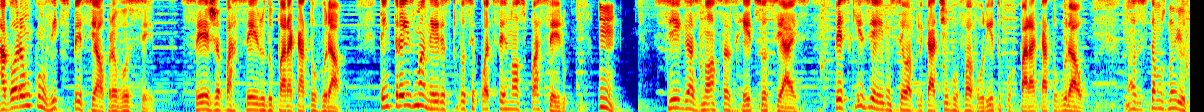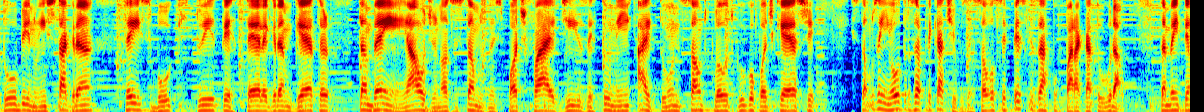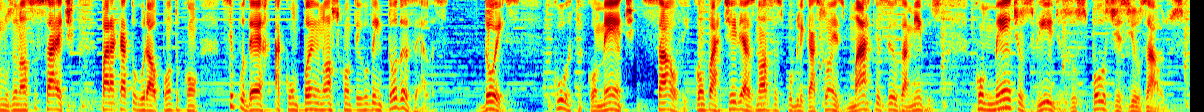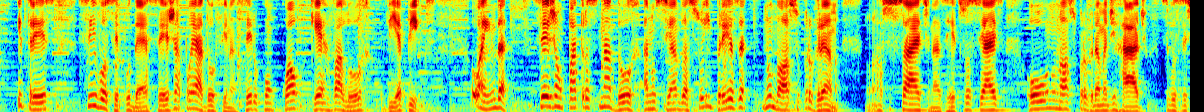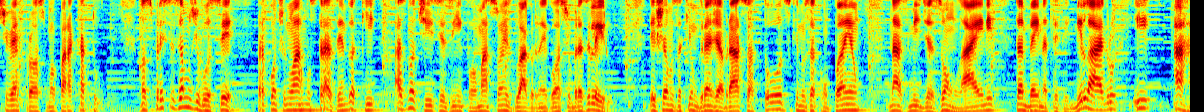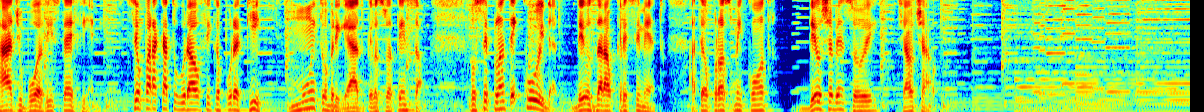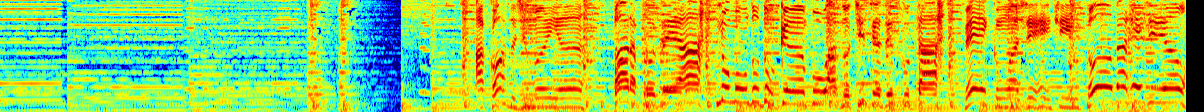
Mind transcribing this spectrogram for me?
Agora um convite especial para você. Seja parceiro do Paracato Rural. Tem três maneiras que você pode ser nosso parceiro. 1. Um, siga as nossas redes sociais. Pesquise aí no seu aplicativo favorito por Paracato Rural. Nós estamos no YouTube, no Instagram, Facebook, Twitter, Telegram, Getter. Também em áudio nós estamos no Spotify, Deezer, TuneIn, iTunes, SoundCloud, Google Podcast Estamos em outros aplicativos, é só você pesquisar por Paracatu Rural. Também temos o nosso site, paracaturural.com. Se puder, acompanhe o nosso conteúdo em todas elas. 2. Curta, comente, salve, compartilhe as nossas publicações, marque os seus amigos, comente os vídeos, os posts e os áudios. E 3. Se você puder, seja apoiador financeiro com qualquer valor via Pix ou ainda seja um patrocinador anunciando a sua empresa no nosso programa, no nosso site, nas redes sociais ou no nosso programa de rádio, se você estiver próximo ao Paracatu. Nós precisamos de você para continuarmos trazendo aqui as notícias e informações do agronegócio brasileiro. Deixamos aqui um grande abraço a todos que nos acompanham nas mídias online, também na TV Milagro e a Rádio Boa Vista FM. Seu Paracatu Rural fica por aqui. Muito obrigado pela sua atenção. Você planta e cuida, Deus dará o crescimento. Até o próximo encontro. Deus te abençoe. Tchau, tchau. Acordo de manhã para prosear no mundo do campo, as notícias escutar. Vem com a gente em toda a região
